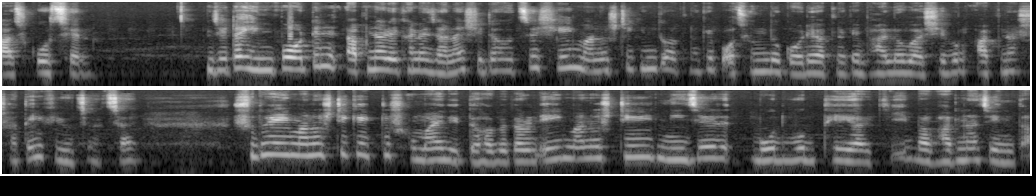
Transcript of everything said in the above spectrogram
কাজ করছেন। যেটা ইম্পর্টেন্ট আপনার এখানে জানা সেটা হচ্ছে সেই মানুষটি কিন্তু আপনাকে পছন্দ করে, আপনাকে ভালোবাসে এবং আপনার সাথেই ফিউচার চায়। শুধু এই মানুষটিকে একটু সময় দিতে হবে কারণ এই মানুষটি নিজের বোধ বুদ্ধি আর কি বা ভাবনা চিন্তা,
